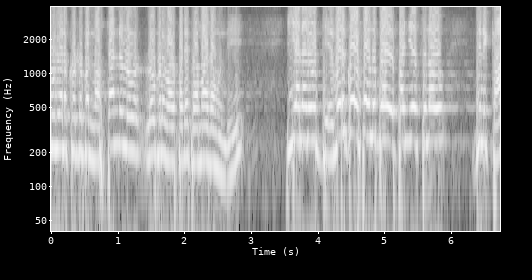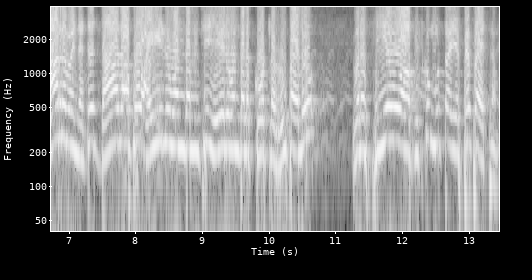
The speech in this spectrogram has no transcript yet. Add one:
మూడు వేల కోటి రూపాయల నష్టాలు లోపల పడే ప్రమాదం ఉంది. ఇవాళ నువ్వు ఎవరి కోసం నువ్వు పనిచేస్తున్నావు? దీనికి కారణం ఏంటంటే దాదాపు ఐదు వందల నుంచి ఏడు వందల కోట్ల రూపాయలు ఇవాళ సీఎంఓ ఆఫీస్కు ముట్ట చెప్పే ప్రయత్నం.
